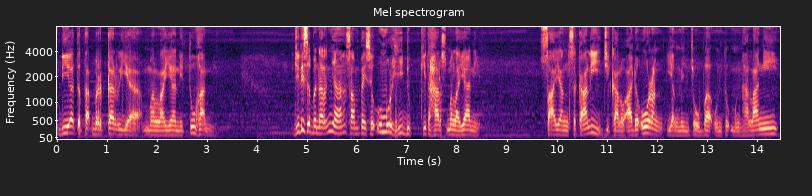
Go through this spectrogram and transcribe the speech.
dia tetap berkarya melayani Tuhan. Jadi sebenarnya sampai seumur hidup kita harus melayani. Sayang sekali jikalau ada orang yang mencoba untuk menghalangi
